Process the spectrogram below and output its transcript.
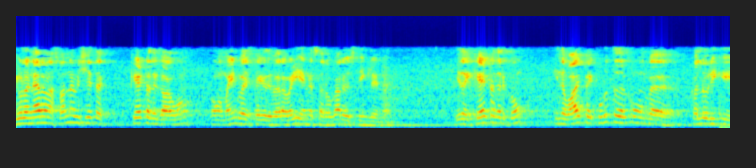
இவ்வளோ நேரம் நான் சொன்ன விஷயத்தை கேட்டதுக்காகவும் உங்கள் மைண்ட் வாய்ஸ் கேட்குது வேறு வழி எங்கே சார்? உட்கார வச்சிட்டிங்களேன்னு. இதை கேட்டதற்கும் இந்த வாய்ப்பை கொடுத்ததற்கும் உங்கள் கல்லூரிக்கு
